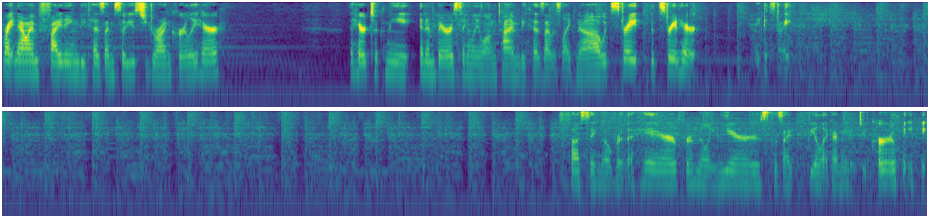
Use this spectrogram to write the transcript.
Right now I'm fighting because I'm so used to drawing curly hair. The hair took me an embarrassingly long time because I was like, no, it's straight. It's straight hair. Make it straight. Fussing over the hair for a million years because I feel like I made it too curly.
